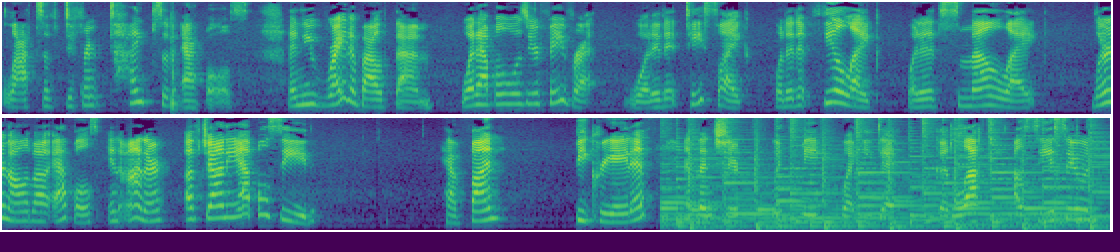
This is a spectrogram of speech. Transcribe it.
lots of different types of apples and you write about them. What apple was your favorite? What did it taste like? What did it feel like? What did it smell like? Learn all about apples in honor of Johnny Appleseed. Have fun, be creative, and then share with me what you did. Good luck. I'll see you soon.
